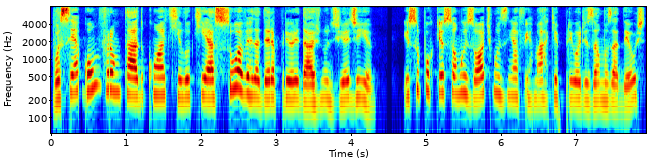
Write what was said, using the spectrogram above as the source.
você é confrontado com aquilo que é a sua verdadeira prioridade no dia a dia. Isso porque somos ótimos em afirmar que priorizamos a Deus,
